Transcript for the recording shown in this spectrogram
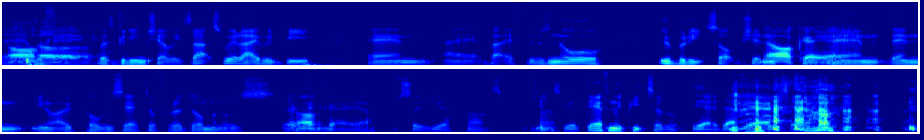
uh, Oh, with, okay. with green chilies. That's where I would be. Um, uh, but if there was no Uber Eats option, No, okay, yeah. um, then you know I would probably settle for a Domino's. um, okay, yeah. So, yeah, that's, you know, good. definitely pizza though. Yeah, definitely.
